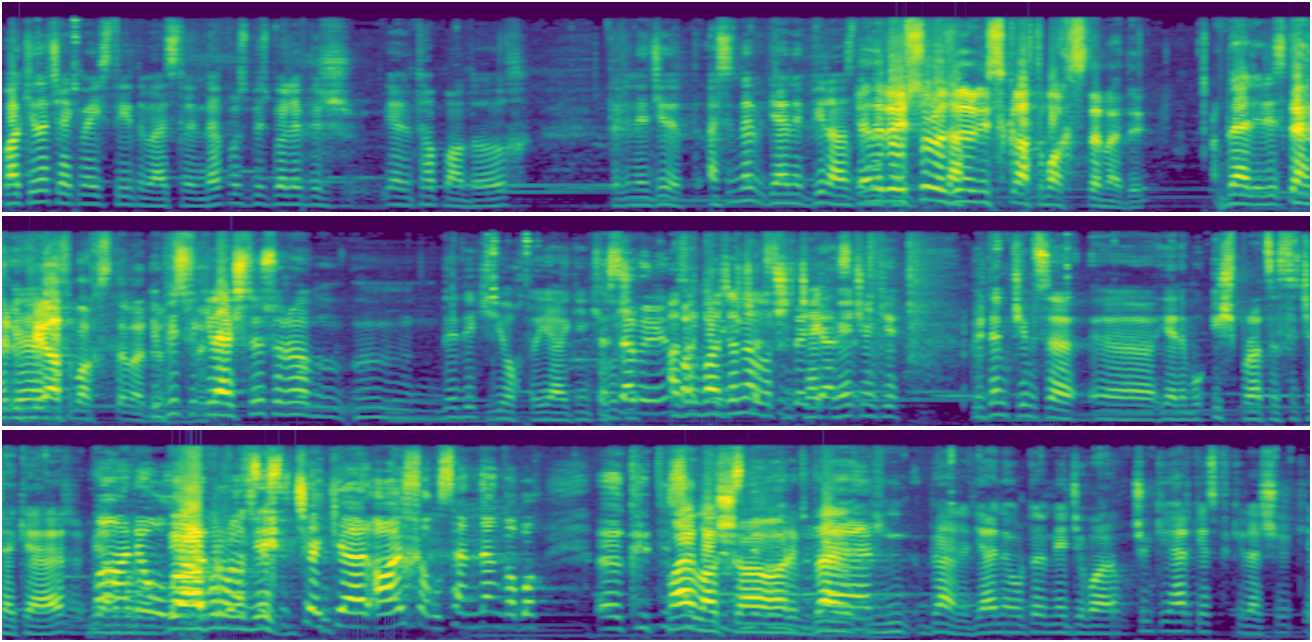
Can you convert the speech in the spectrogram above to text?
Bakıda çəkmək istəyirdim əslində. Prosta biz belə bir yəni tapmadıq. Belə necə əslində yəni biraz da Yəni rejissor özünü risk atmaq istəmədi. bəli risk Təhlükəyə atmaq istəmədi. Biz fikirləşdik, sonra dedik ki, yoxdur yəqin ki. Olur küçəsində çəkməyə çünki birdən kimsə e, yəni bu iş prosesi çəkər, Mane olar, prosesi çəkər. Ay sağ ol, səndən qabaq e, klipi Paylaşar, bəli, bəli, yəni orada necə var? Çünki hər kəs fikirləşir ki,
